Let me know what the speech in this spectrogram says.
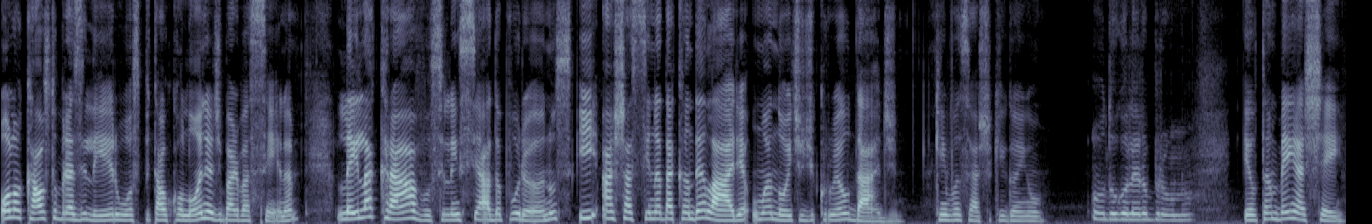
Holocausto Brasileiro, o Hospital Colônia de Barbacena, Leila Cravo, silenciada por anos, e a chacina da Candelária, uma noite de crueldade. Quem você acha que ganhou? O do goleiro Bruno. Eu também achei,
